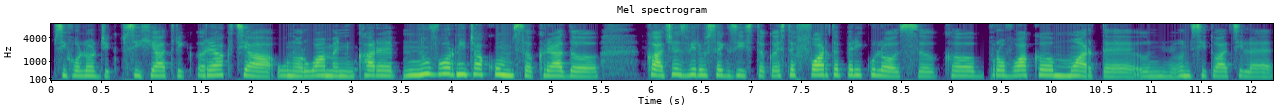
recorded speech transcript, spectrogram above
psihologic, psihiatric, reacția unor oameni care nu vor nici acum să creadă că acest virus există, că este foarte periculos, că provoacă moarte în, în situațiile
